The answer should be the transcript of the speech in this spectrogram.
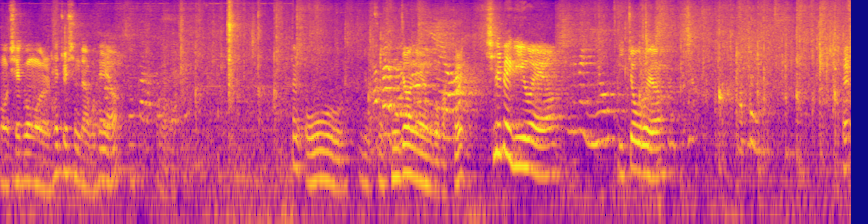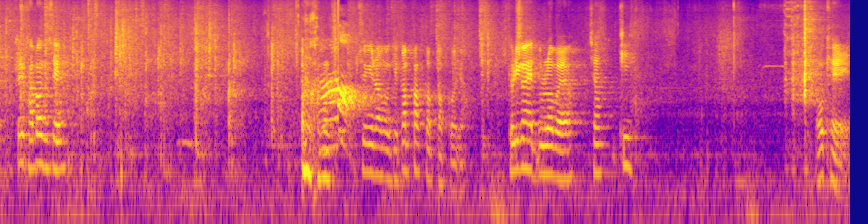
어, 제공을 해주신다고 해요. 어. 오, 무슨 궁전에 온 것 같아. 702호예요. 이쪽으로요. 네, 저기 가방 주세요. 어, 가방 중이라고 이렇게 깜빡깜빡거려. 결이가 해- 눌러봐요. 자, 키. 오케이.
